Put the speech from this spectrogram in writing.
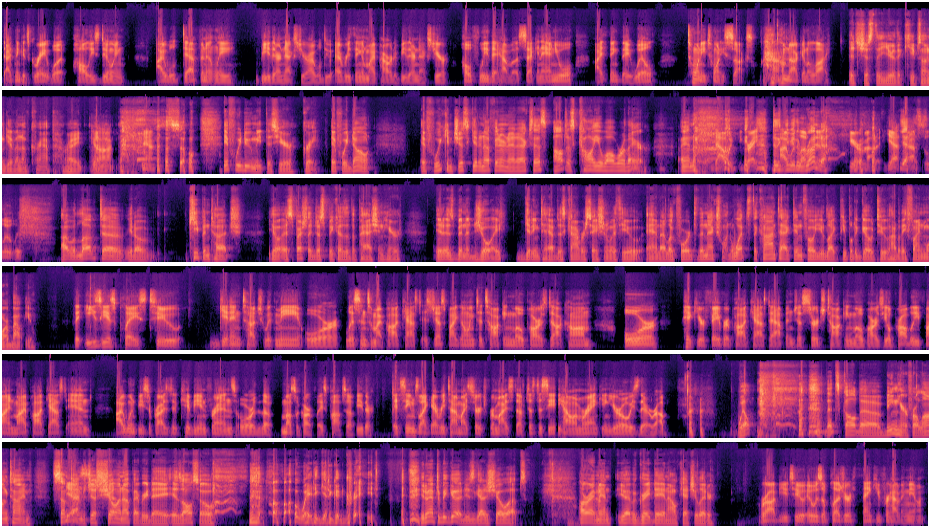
I think it's great what Holley's doing. I will definitely be there next year. I will do everything in my power to be there next year. Hopefully, they have a second annual. I think they will. 2020 sucks. I'm not going to lie. It's just the year that keeps on giving of crap, right? Um, God, man. so if we do meet this year, great. If we don't, if we can just get enough internet access, I'll just call you while we're there. And that would be great. I would love rundown. to hear about it. Yes, yes, absolutely. I would love to, you know, keep in touch, you know, especially just because of the passion here. It has been a joy getting to have this conversation with you, and I look forward to the next one. What's the contact info you'd like people to go to? How do they find more about you? The easiest place to get in touch with me or listen to my podcast is just by going to talkingmopars.com or pick your favorite podcast app and just search Talking Mopars. You'll probably find my podcast, and I wouldn't be surprised if Kibbe and Friends or the Muscle Car Place pops up either it seems like every time I search for my stuff just to see how I'm ranking, you're always there, Rob. well, that's called uh, being here for a long time. Sometimes yes. just showing up every day is also a way to get a good grade. you don't have to be good, you just got to show up. All right, man. You have a great day, and I'll catch you later. Rob, you too. It was a pleasure. Thank you for having me on.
